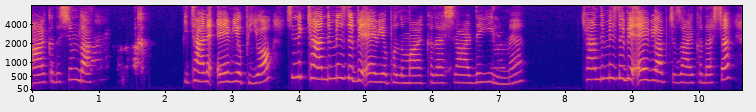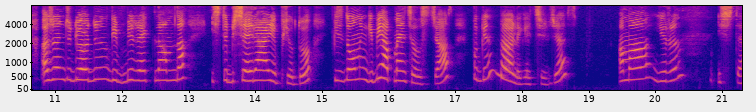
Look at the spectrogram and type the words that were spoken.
arkadaşım da bir tane ev yapıyor. Şimdi kendimiz de bir ev yapalım arkadaşlar değil mi? Kendimiz de bir ev yapacağız arkadaşlar. Az önce gördüğünüz gibi bir reklamda işte bir şeyler yapıyordu. Biz de onun gibi yapmaya çalışacağız. Bugün böyle geçireceğiz. Ama yarın işte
